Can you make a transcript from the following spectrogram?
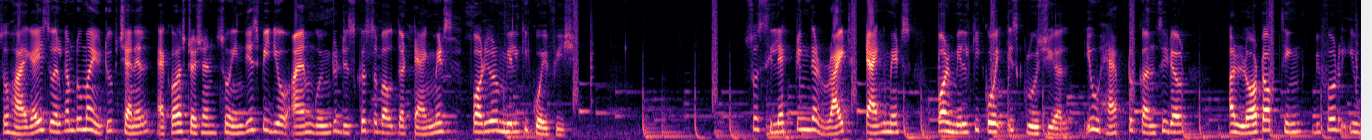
So hi guys welcome to my youtube channel Aqua Station. So in this video I am going to discuss about the tank mates for your milky koi fish. So selecting the right tank mates for milky koi is crucial. You have to consider a lot of things before you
